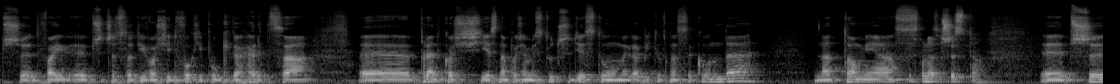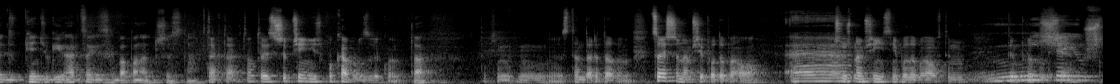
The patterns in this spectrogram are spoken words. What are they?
przy, dwa, y, przy częstotliwości 2,5 GHz e, prędkość jest na poziomie 130 megabitów na sekundę, To natomiast jest ponad 300. e, przy 5 GHz jest chyba ponad 300. Tak, tak. To, to jest szybciej niż po kablu zwykłym, Tak. takim mm, standardowym. Co jeszcze nam się podobało? Czy już nam się nic nie podobało w tym? tym mi produkcie? się już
